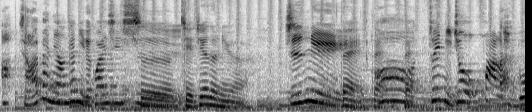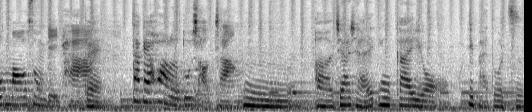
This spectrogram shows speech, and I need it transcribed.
啊，小老板娘跟你的关系是？是姐姐的女儿，侄女。对对。哦，所以你就画了很多猫送给她。对。大概画了多少张？嗯，呃，加起来应该有一百多只。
